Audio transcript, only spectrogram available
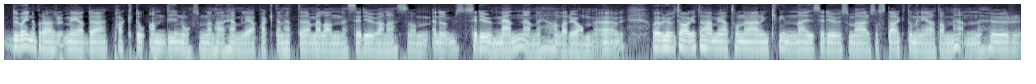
Du var inne på det här med eh, Pacto Andino som den här hemliga pakten hette mellan CDU-arna, eller CDU-männen handlade det om. Eh, och överhuvudtaget det här med att hon är en kvinna i CDU som är så starkt dominerat av män. Hur,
